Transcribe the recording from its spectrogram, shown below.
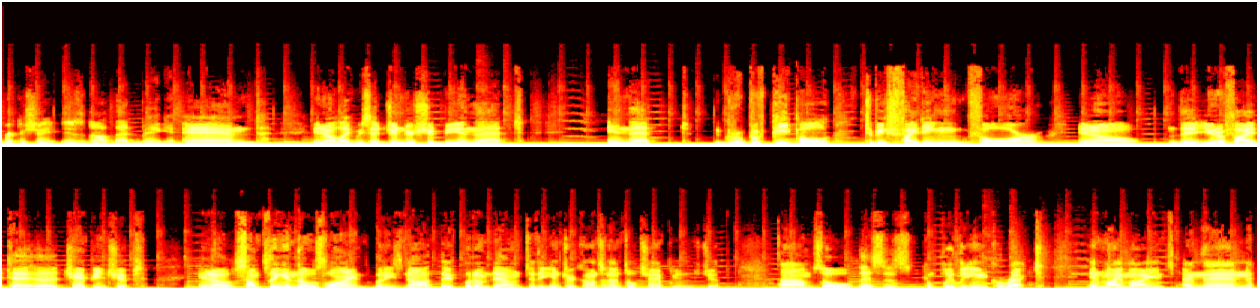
Ricochet is not that big, and you know, like we said, Jinder should be in that in that group of people to be fighting for you know the unified ta- uh, championships. You know something in those lines but he's not. They've put him down to the intercontinental championship. Um, so this is completely incorrect in my mind. And then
